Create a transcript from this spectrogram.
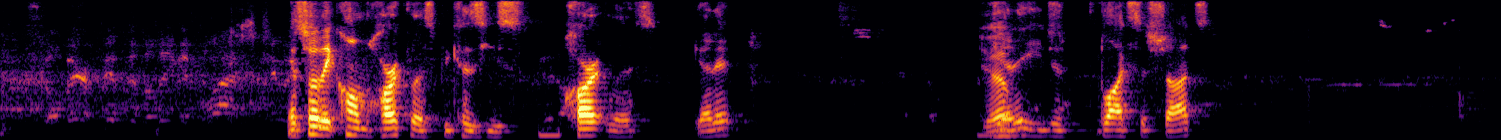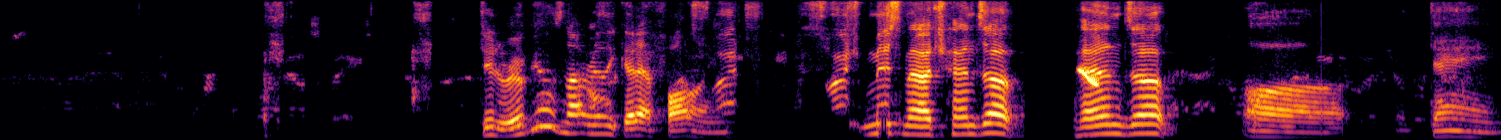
Gobert fifth in the league in blocks, two That's why they call him Heartless because he's heartless. Get it? Yep. Get it? He just blocks the shots. Dude, Rubio's not really good at following. Mismatch. Hands up. Hands up. Oh, dang.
